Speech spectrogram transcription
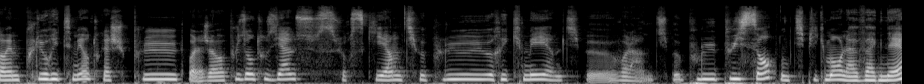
quand même plus rythmé. En tout cas, je suis plus, voilà, j'ai avoir plus d'enthousiasme sur ce qui est un petit peu plus rythmé, un petit peu, voilà, un petit peu plus puissant. Donc typiquement la Wagner.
